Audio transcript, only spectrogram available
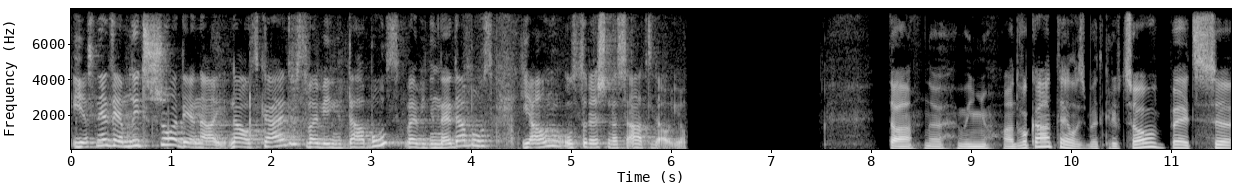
Iesniedzējiem līdz šodienai nav skaidrs, vai viņi dabūs vai viņi nedabūs jaunu uzturēšanās atļauju. Tā eh, viņu advokāte Elizabete Krivcova pēc eh,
